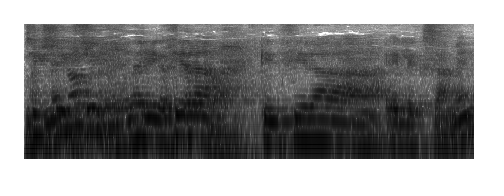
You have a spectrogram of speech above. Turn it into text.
Sí, más menos, que, hiciera, que hiciera el examen.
